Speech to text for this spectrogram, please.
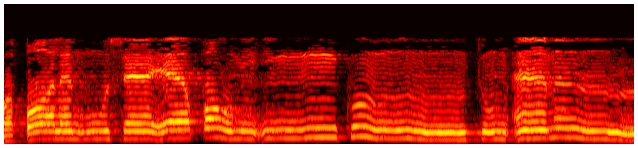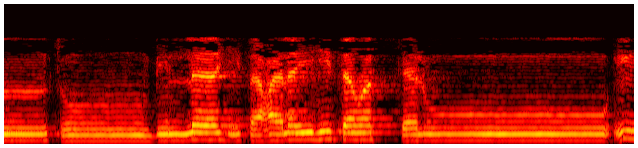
وَقَالَ مُوسَى يَا قَوْمِ إِن كُنتُمْ آمَنتُم بالله فعليه توكلوا إن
